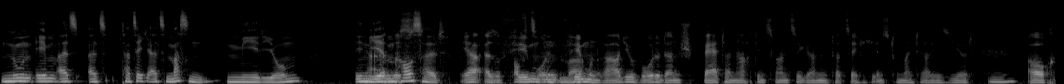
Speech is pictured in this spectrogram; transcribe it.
nun eben als, als tatsächlich als Massenmedium in Ja, jedem also es- Haushalt. Ja, also Film und, war. Film und Radio wurde dann später nach den 20ern tatsächlich instrumentalisiert. Mhm. Auch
